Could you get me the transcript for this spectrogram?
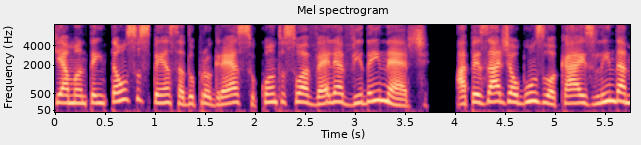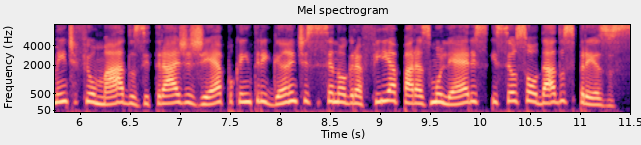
que a mantém tão suspensa do progresso quanto sua velha vida inerte. Apesar de alguns locais lindamente filmados e trajes de época intrigantes e cenografia para as mulheres e seus soldados presos.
